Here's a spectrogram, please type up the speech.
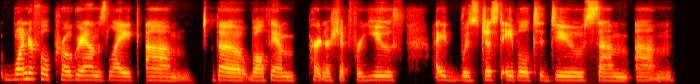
wonderful programs like um, the Waltham Partnership for Youth. I was just able to do some um,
